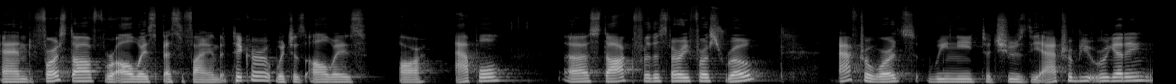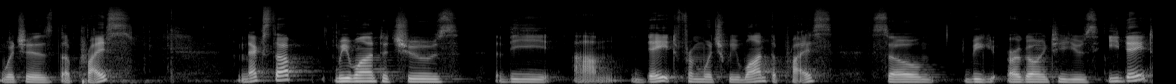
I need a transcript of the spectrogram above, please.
And first off, we're always specifying the ticker, which is always our Apple uh, stock for this very first row. Afterwards, we need to choose the attribute we're getting, which is the price. Next up, we want to choose the um, date from which we want the price. So we are going to use eDate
